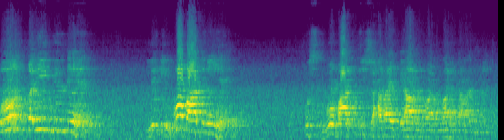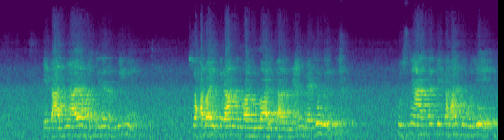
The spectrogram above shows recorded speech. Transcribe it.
بہت قریب ملتے ہیں، لیکن وہ بات نہیں ہے۔ اس وہ بات تھی صحابہ کرام اللہ تعالیٰ ایک آدمی آیا مسجد نبی میں صحابہ کرام رضوان اللہ تعالیٰ بیٹھے ہوئے تھے۔ اس نے آ کر کے کہا کہ مجھے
